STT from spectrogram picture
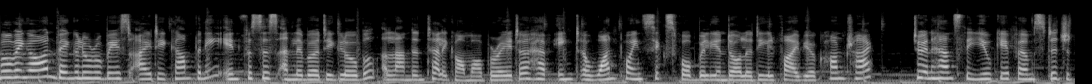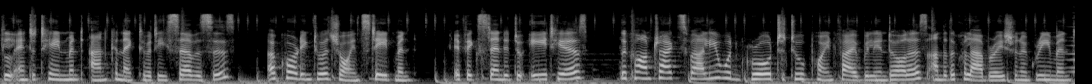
Moving on, Bengaluru based IT company Infosys and Liberty Global, a London telecom operator, have inked a $1.64 billion deal five year contract to enhance the UK firm's digital entertainment and connectivity services according to a joint statement. If extended to eight years, the contract's value would grow to $2.5 billion under the collaboration agreement.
